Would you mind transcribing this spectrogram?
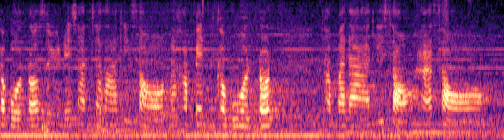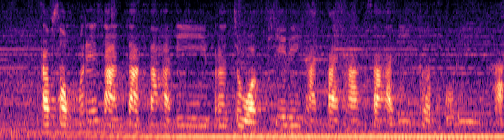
ขบวนรถซึ่งอยู่ในชั้นชลาที่2นะคะเป็นขบวนรถธรรมดาที่ 252 รับส่งผู้โดยสารจากสถานีประจวบคีรีขันธ์ปลายทางสถานีเกินบุรีค่ะ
